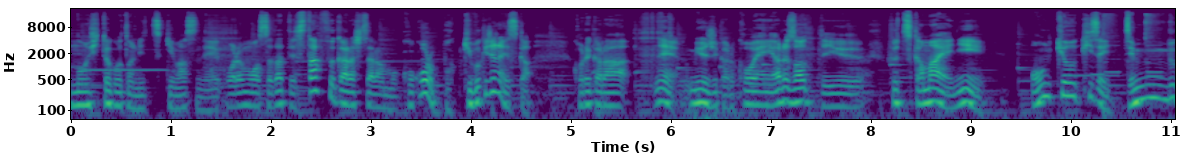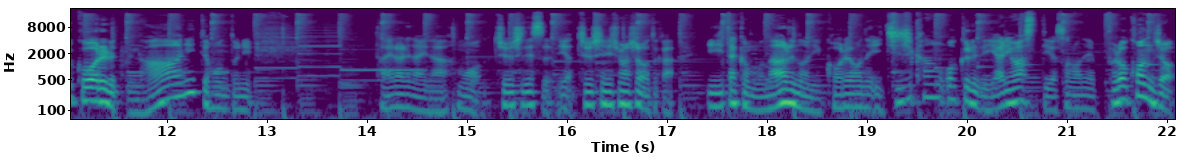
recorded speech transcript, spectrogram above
の一言につきますね。これもさだってスタッフからしたらもう心ボッキボキじゃないですか。これからねミュージカル公演やるぞっていう2日前に音響機材全部壊れるって何って本当に。耐えられないな。もう中止です。いや中止にしましょうとか言いたくもなるのにこれをね1時間遅れでやりますっていうそのねプロ根性。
